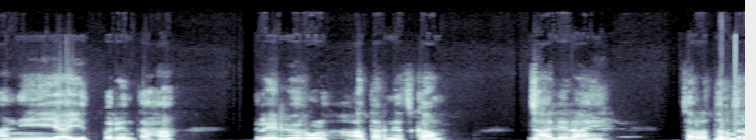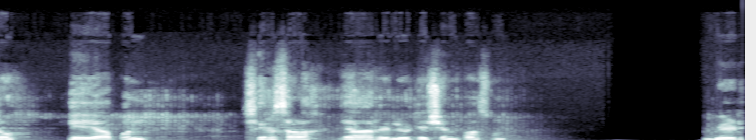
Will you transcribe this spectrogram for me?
आणि या इथपर्यंत हा रेल्वे रोड आतारण्याचं काम झालेलं आहे. चला तर मित्र हे आपण शिरसाळा या रेल्वे स्टेशनपासून बीड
